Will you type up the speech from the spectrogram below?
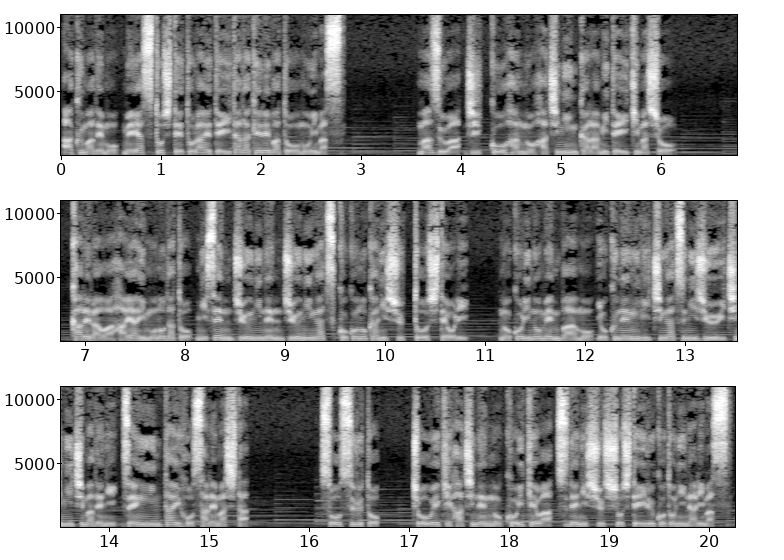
あくまでも目安として捉えていただければと思います。まずは実行犯の8人から見ていきましょう。彼らは早いものだと2012年12月9日に出頭しており、残りのメンバーも翌年1月21日までに全員逮捕されました。そうすると、懲役8年の小池はすでに出所していることになります。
